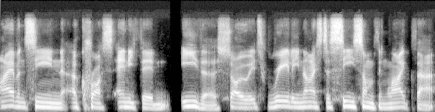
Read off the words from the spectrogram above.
I haven't seen across anything either. So it's really nice to see something like that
